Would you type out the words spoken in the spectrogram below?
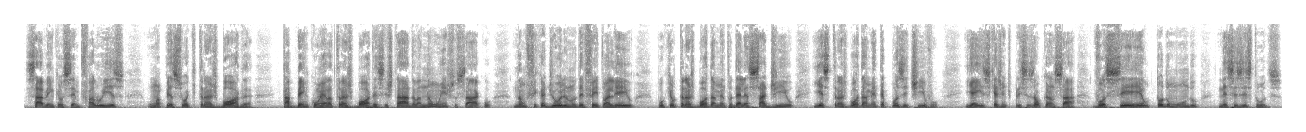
sabem que eu sempre falo isso, uma pessoa que transborda está bem com ela, transborda esse estado, ela não enche o saco, não fica de olho no defeito alheio, porque o transbordamento dela é sadio e esse transbordamento é positivo. E é isso que a gente precisa alcançar. Você, eu, todo mundo nesses estudos.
